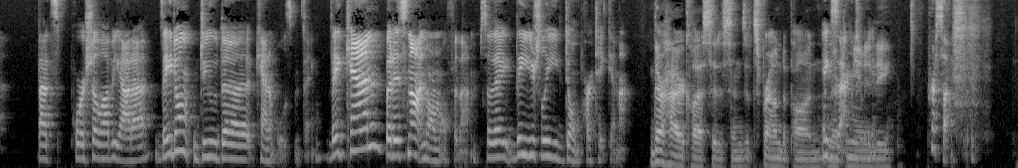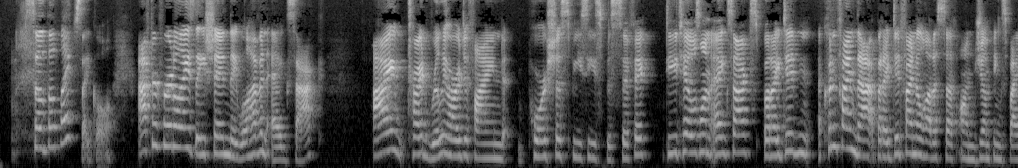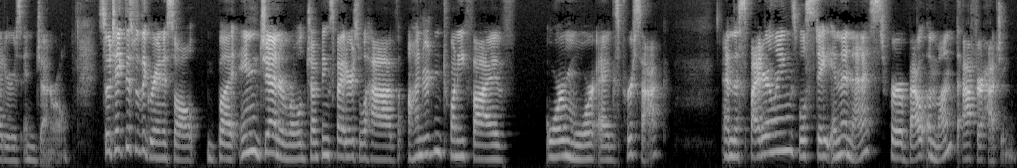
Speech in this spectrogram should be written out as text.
That's Portia labiata. They don't do the cannibalism thing. They can, but it's not normal for them. So they, they usually don't partake in that. They're higher class citizens. It's frowned upon in Exactly. their community. Precisely. So the life cycle. After fertilization, they will have an egg sac. I tried really hard to find Portia species specific details on egg sacs, but I didn't I couldn't find that, but I did find a lot of stuff on jumping spiders in general. So take this with a grain of salt, but in general, jumping spiders will have 125 or more eggs per sac, and the spiderlings will stay in the nest for about a month after hatching.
